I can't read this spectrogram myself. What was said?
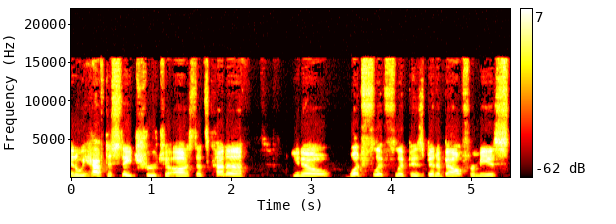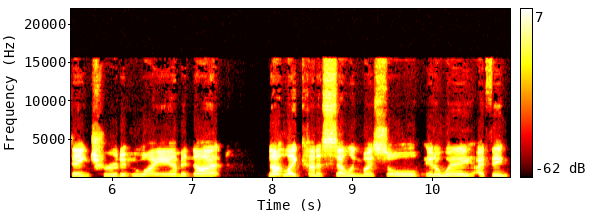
and we have to stay true to us. That's kind of, you know, what flip flip has been about for me is staying true to who I am and not, not like kind of selling my soul in a way. I think,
